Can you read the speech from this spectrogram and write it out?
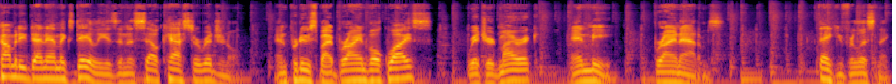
Comedy Dynamics Daily is an Acelcast original and produced by Brian Volkweiss, Richard Myrick, and me, Brian Adams. Thank you for listening.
